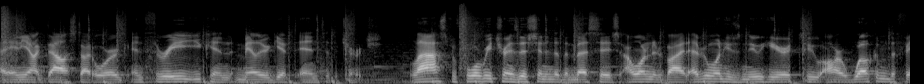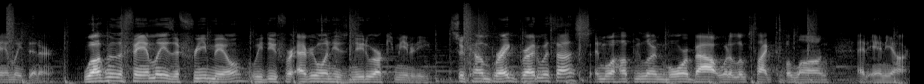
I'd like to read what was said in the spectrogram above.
at antiochdallas.org. And three, you can mail your gift in to the church. Last, before we transition into the message, I want to invite everyone who's new here to our Welcome to the Family dinner. Welcome to the Family is a free meal we do for everyone who's new to our community. So come break bread with us, and we'll help you learn more about what it looks like to belong at Antioch.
